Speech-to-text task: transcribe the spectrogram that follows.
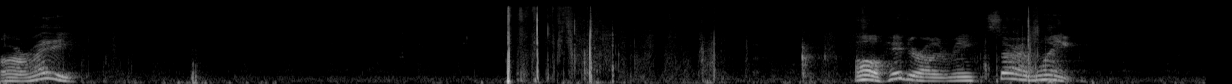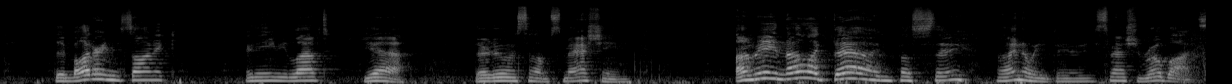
Alrighty. There, other me. Sorry I'm late. Did Modern Sonic and Amy left? Yeah. They're doing some smashing. I mean, not like that, I'm supposed to say. I know what you do. You smash robots.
